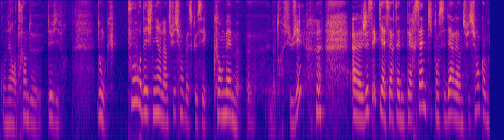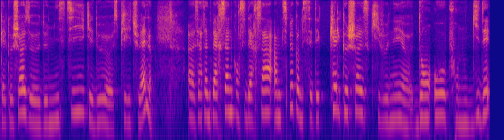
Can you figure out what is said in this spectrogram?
qu'on est en train de, vivre. Donc, pour définir l'intuition, parce que c'est quand même euh, notre sujet, euh, je sais qu'il y a certaines personnes qui considèrent l'intuition comme quelque chose de mystique et de euh, spirituel. certaines personnes considèrent ça un petit peu comme si c'était quelque chose qui venait d'en haut pour nous guider,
